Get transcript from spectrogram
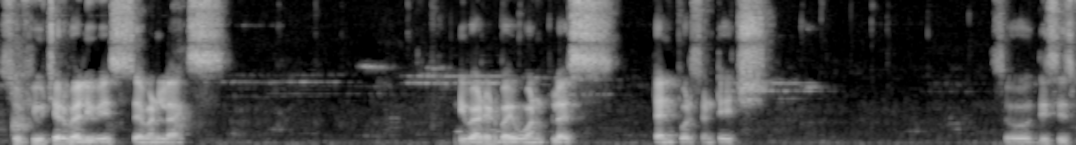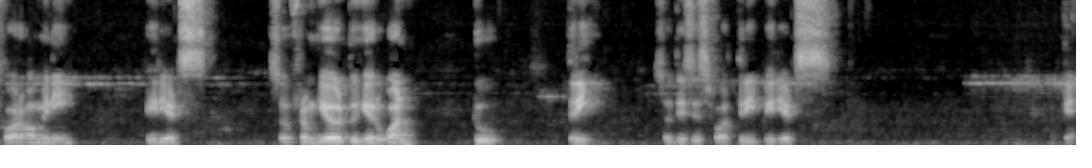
So future value is 7 lakhs divided by 1 plus 10 percentage so this is for how many periods? So from here to here 1 2 3 so this is for 3 periods. Okay.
